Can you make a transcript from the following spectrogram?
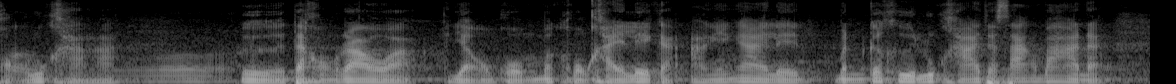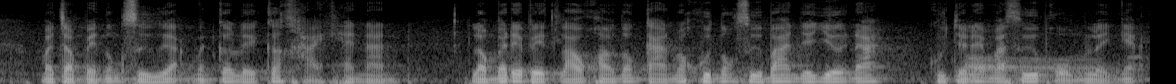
ของลูกค้า ออเออแต่ของเราอะอย่างของผมผมขายเหล็กอะอะง่ายๆเลย มันก็คือลูกค้าจะสร้างบ้านอะ มันจำเป็นต้องซื้ออะมันก็เลยก็ขายแค่นั้น เราไม่ได้ไปเร้าความต้องการว่าคุณต้องซื้อบ้านเยอะๆนะคุณจะได้มาซื้อผมอะไรเงี้ย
